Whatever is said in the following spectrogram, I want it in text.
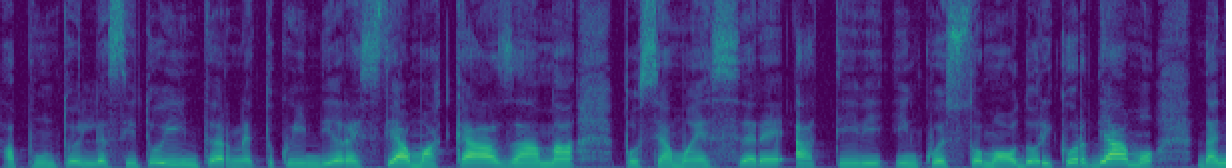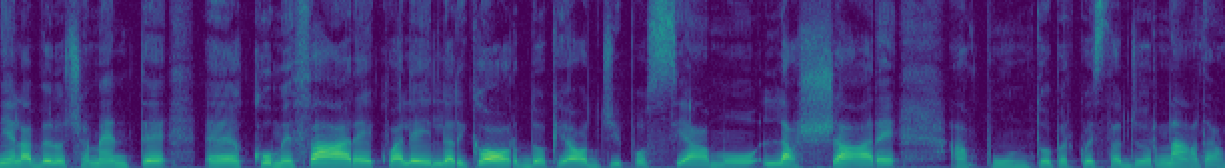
appunto il sito internet, quindi restiamo a casa ma possiamo essere attivi in questo modo. Ricordiamo, Daniela, velocemente eh, come fare, qual è il ricordo che oggi possiamo lasciare appunto per questa giornata?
